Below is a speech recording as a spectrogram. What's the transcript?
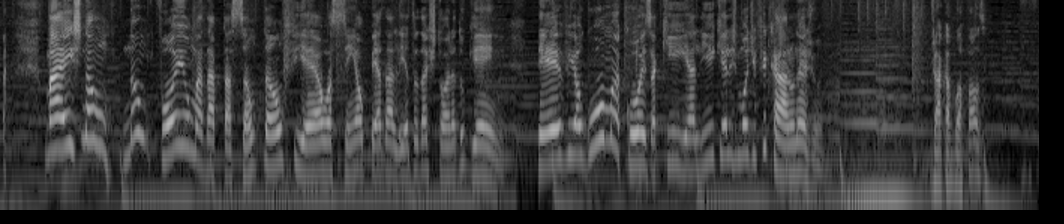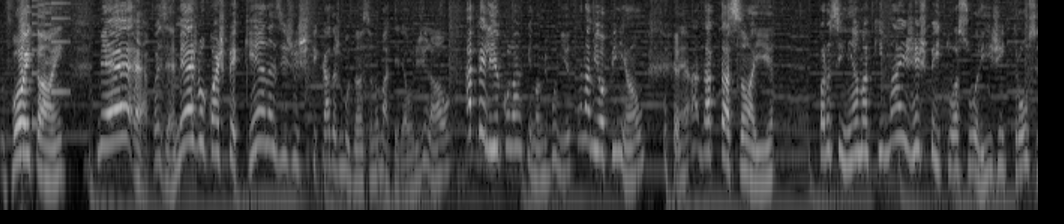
Mas não, não foi uma adaptação tão fiel assim ao pé da letra da história do game. Teve alguma coisa aqui e ali que eles modificaram, né, Júnior? Já acabou a pausa? Foi então, hein? Me... É, pois é, mesmo com as pequenas e justificadas mudanças no material original, a película, que nome bonito, na minha opinião, é a adaptação aí para o cinema que mais respeitou a sua origem e trouxe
